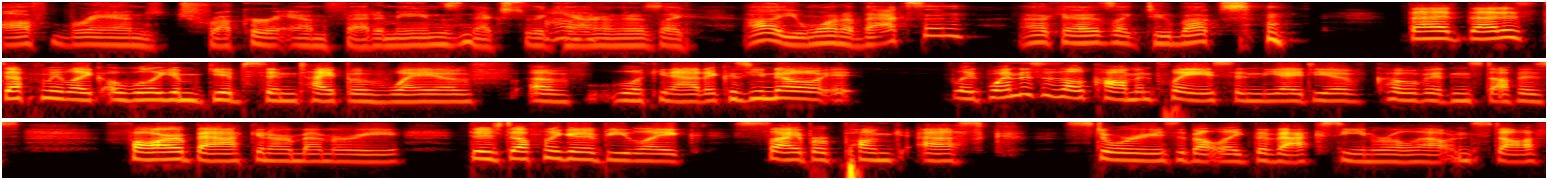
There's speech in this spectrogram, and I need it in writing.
off-brand trucker amphetamines next to the Oh. counter and there's like oh you want a vaccine okay it's like two bucks That that is definitely like a William Gibson type of way of of looking at it because you know it like when this is all commonplace and the idea of COVID and stuff is far back in our memory, there's definitely going to be like cyberpunk esque stories about like the vaccine rollout and stuff,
